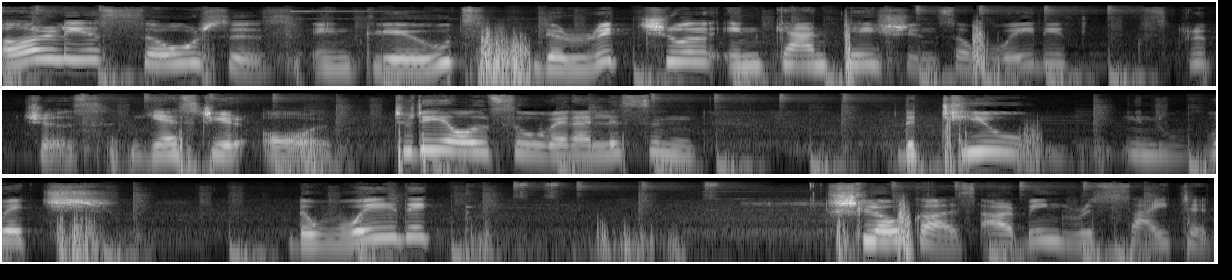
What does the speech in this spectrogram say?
Earliest sources includes the ritual incantations of Vedic scriptures. Yes, dear all. Today also, when I listen the tune in which the Vedic shlokas are being recited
